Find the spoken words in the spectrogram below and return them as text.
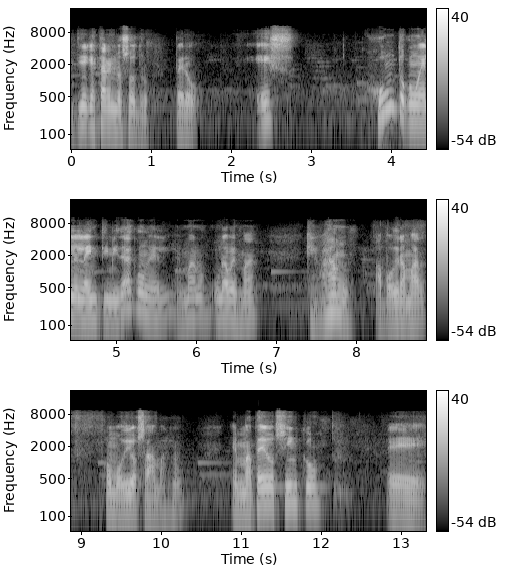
y tiene que estar en nosotros, pero es junto con Él, en la intimidad con Él, hermanos, una vez más, que vamos a poder amar como Dios ama, ¿no? En Mateo 5 eh,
